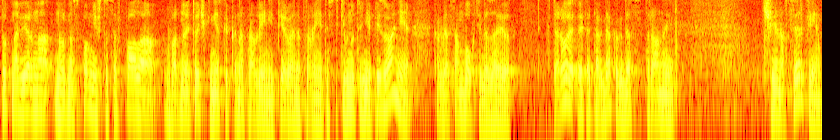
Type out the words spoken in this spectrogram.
Тут, наверное, нужно вспомнить, что совпало в одной точке несколько направлений. Первое направление – это все-таки внутреннее призвание, когда сам Бог тебя зовет. Второе – это тогда, когда со стороны членов церкви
